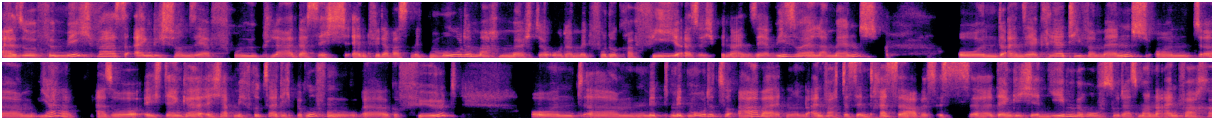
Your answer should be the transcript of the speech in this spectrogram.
Also für mich war es eigentlich schon sehr früh klar, dass ich entweder was mit Mode machen möchte oder mit Fotografie. Also ich bin ein sehr visueller Mensch und ein sehr kreativer Mensch. Und ähm, ja, also ich denke, ich habe mich frühzeitig berufen äh, gefühlt und ähm, mit, mit Mode zu arbeiten und einfach das Interesse. Aber es ist, äh, denke ich, in jedem Beruf so, dass man einfach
